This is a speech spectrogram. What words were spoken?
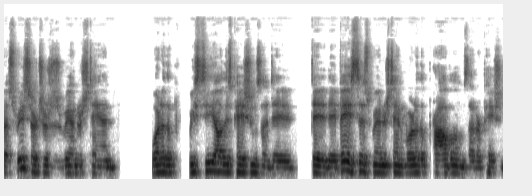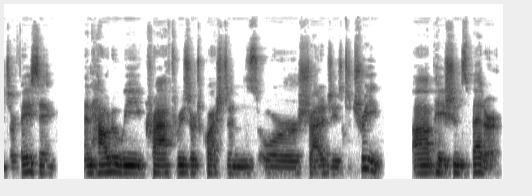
best researchers is we understand what are the we see all these patients on a day to day basis. We understand what are the problems that our patients are facing, and how do we craft research questions or strategies to treat uh, patients better.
